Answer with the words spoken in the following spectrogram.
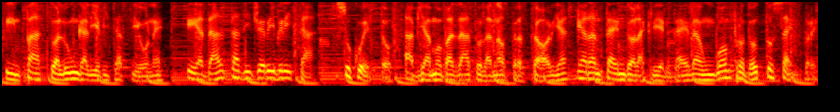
impasto a lunga lievitazione e ad alta digeribilità. Su questo abbiamo basato la nostra storia garantendo alla clientela un buon prodotto sempre.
